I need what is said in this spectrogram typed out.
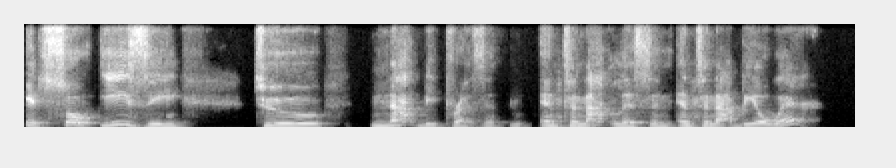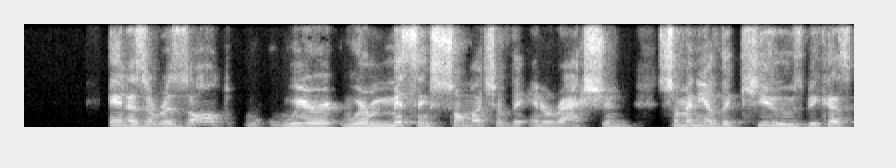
it's so easy to not be present and to not listen and to not be aware and as a result we're we're missing so much of the interaction so many of the cues because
